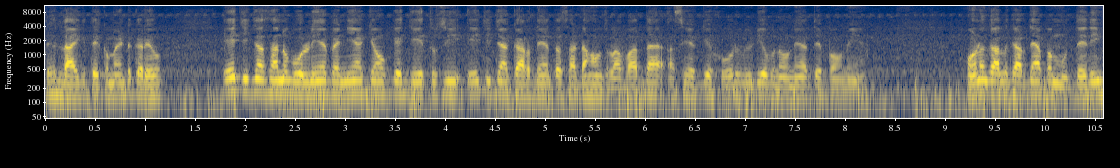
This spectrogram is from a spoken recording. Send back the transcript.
ਤੇ ਲਾਈਕ ਤੇ ਕਮੈਂਟ ਕਰਿਓ। ਇਹ ਚੀਜ਼ਾਂ ਸਾਨੂੰ ਬੋਲਣੀਆਂ ਪੈਣੀਆਂ ਕਿਉਂਕਿ ਜੇ ਤੁਸੀਂ ਇਹ ਚੀਜ਼ਾਂ ਕਰਦੇ ਆ ਤਾਂ ਸਾਡਾ ਹੌਸਲਾ ਵੱਧਦਾ ਅਸੀਂ ਅੱਗੇ ਹੋਰ ਵੀਡੀਓ ਬਣਾਉਂਦੇ ਆ ਤੇ ਪਾਉਂਦੇ ਆ ਹੁਣ ਗੱਲ ਕਰਦੇ ਆ ਆਪਾਂ ਮੁੱਦੇ ਦੀ।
